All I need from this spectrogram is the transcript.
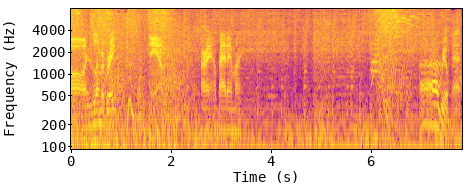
Oh, his limit break. Damn. All right, how bad am I? Uh, real bad.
